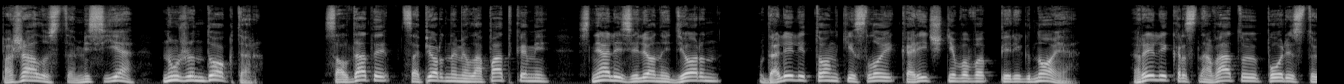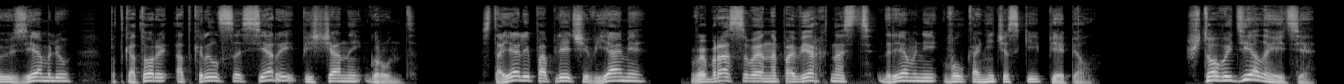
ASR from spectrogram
Пожалуйста, месье, нужен доктор!» Солдаты саперными лопатками сняли зеленый дерн, удалили тонкий слой коричневого перегноя, рыли красноватую пористую землю, под которой открылся серый песчаный грунт. Стояли по плечи в яме, выбрасывая на поверхность древний вулканический пепел. «Что вы делаете?»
